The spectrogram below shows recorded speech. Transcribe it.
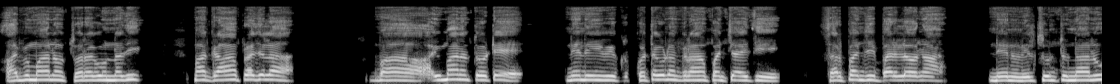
అభిమానం చొరగున్నది. మా గ్రామ ప్రజల మా అభిమానంతో నేను ఈ కొత్తగూడెం గ్రామ పంచాయతీ సర్పంచ్ బరిలోన నేను నిల్చుంటున్నాను.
